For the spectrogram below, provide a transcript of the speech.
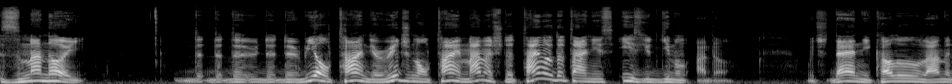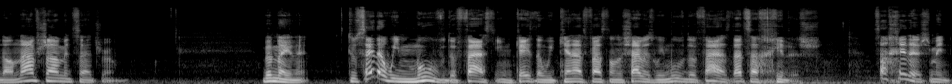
Zmanoi. The, the, the, the, real time, the original time, mamash, the time of the tinies is Yud Gimel Adar, which then Nikalu, Lamed al Nafsham, etc. B'meile, to say that we move the fast in case that we cannot fast on the Shabbos, we move the fast, that's a chiddush. It's a chiddush. I mean,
